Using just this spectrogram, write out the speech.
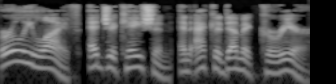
Early life, education, and academic career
